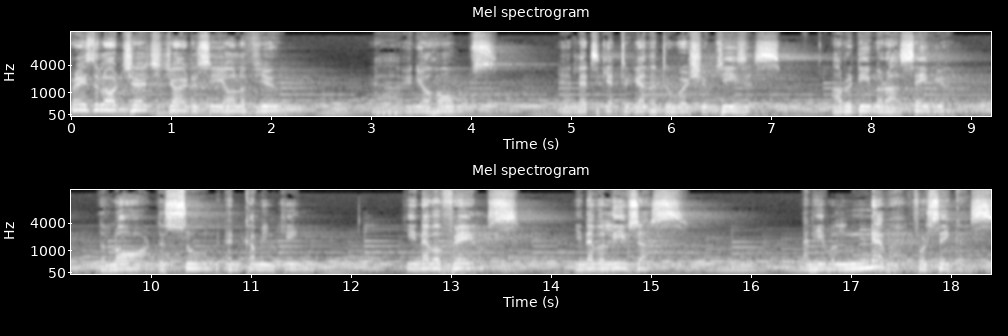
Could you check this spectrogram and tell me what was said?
Praise the Lord, church. Joy to see all of you uh, in your homes. And let's get together to worship Jesus, our Redeemer, our Savior, the Lord, the soon and coming King. He never fails, He never leaves us, and He will never forsake us.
